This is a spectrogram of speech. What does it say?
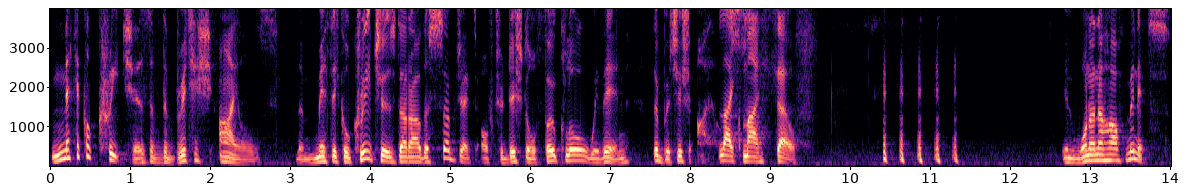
Mythical creatures of the British Isles. The mythical creatures that are the subject of traditional folklore within the British Isles. Like myself. In one and a half minutes,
